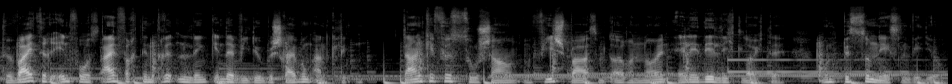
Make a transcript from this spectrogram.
Für weitere Infos einfach den dritten Link in der Videobeschreibung anklicken. Danke fürs Zuschauen und viel Spaß mit eurer neuen LED-Lichtleuchte und bis zum nächsten Video.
